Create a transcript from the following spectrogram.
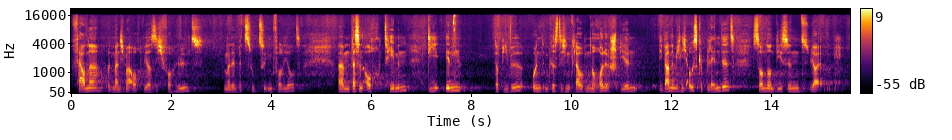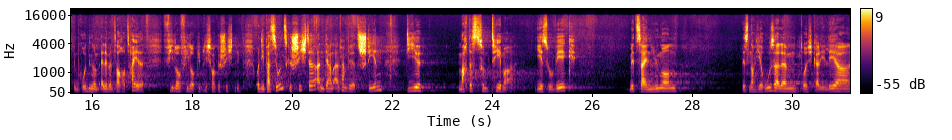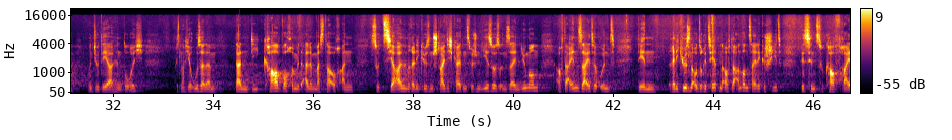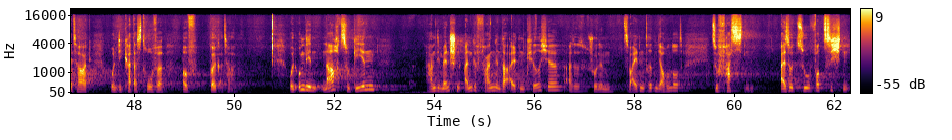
Ferne und manchmal auch, wie er sich verhüllt, wenn man den Bezug zu ihm verliert. Ähm, das sind auch Themen, die in der Bibel und im christlichen Glauben eine Rolle spielen. Die werden nämlich nicht ausgeblendet, sondern die sind ja, im Grunde genommen elementarer Teil vieler, vieler biblischer Geschichten. Und die Passionsgeschichte, an deren Anfang wir jetzt stehen, die macht das zum Thema. Jesu Weg, mit seinen Jüngern bis nach Jerusalem, durch Galiläa und Judäa hindurch, bis nach Jerusalem. Dann die Karwoche mit allem, was da auch an sozialen und religiösen Streitigkeiten zwischen Jesus und seinen Jüngern auf der einen Seite und den religiösen Autoritäten auf der anderen Seite geschieht, bis hin zu Karfreitag und die Katastrophe auf Golgatha. Und um den nachzugehen, haben die Menschen angefangen in der alten Kirche, also schon im zweiten, dritten Jahrhundert, zu fasten, also zu verzichten.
